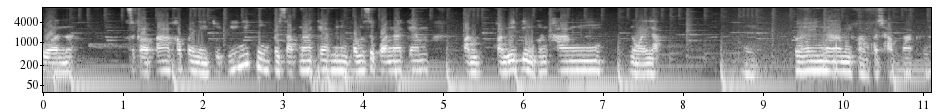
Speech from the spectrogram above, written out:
ตัวนะ สเกลต้าเข้าไปในจุดนี้นิดนึงไปซับหน้าแก้มนิดนึงเพราะรู้สึกว่าหน้าแก้มความความยืดหยุ่นค่อนข้างน้อยละเพื่อให้หน้ามีความกระชับมากขึ้น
